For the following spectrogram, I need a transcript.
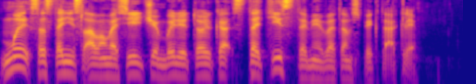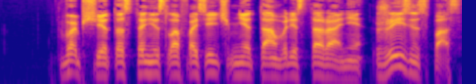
мы со Станиславом Васильевичем были только статистами в этом спектакле. Вообще-то Станислав Васильевич мне там в ресторане жизнь спас.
